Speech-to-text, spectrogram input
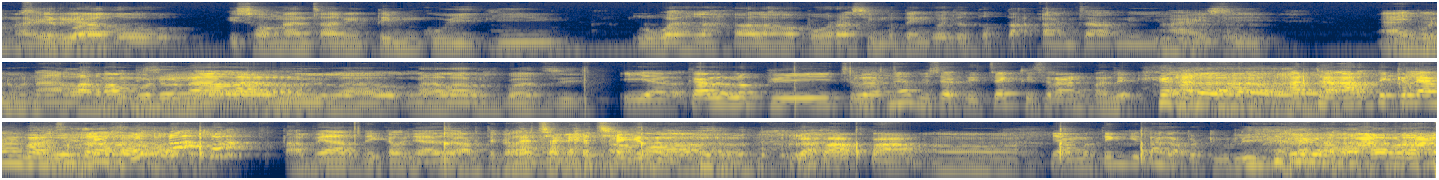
meskipun- akhirnya aku iso ngancani timku iki luweh lah kalah apa ora sing penting gue tetep tak kancani Nah, itu. sih Nah, itu. Membunuh nalar Membunuh nalar. Nalar, nalar banget sih Iya, kalau lebih jelasnya bisa dicek di serangan balik. Ada artikel yang membahas itu. Tapi artikelnya itu artikel ecek-ecek gitu Oh. Nggak apa-apa. Oh, yang penting kita nggak peduli orang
